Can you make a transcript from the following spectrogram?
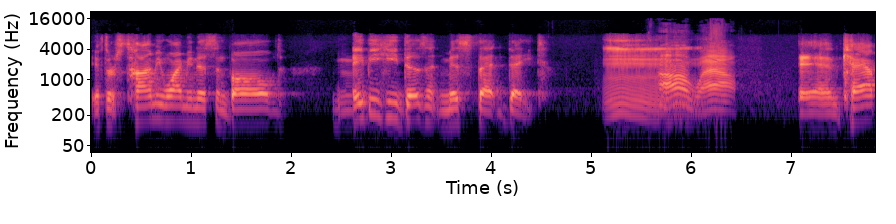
If there's timey wiminess involved, maybe he doesn't miss that date. Mm. Oh wow. And Cap,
